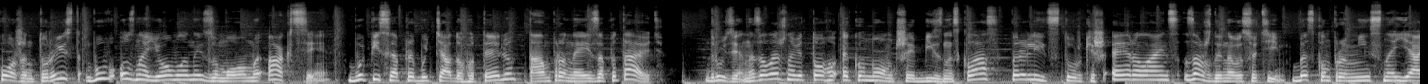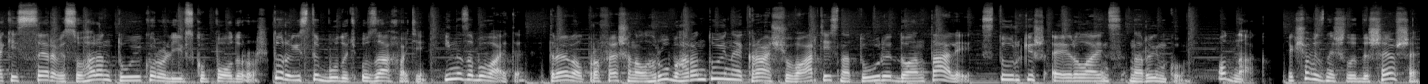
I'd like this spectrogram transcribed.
кожен турист був ознайомлений з умовами акції, бо після прибуття до готелю там про неї запитають. Друзі, незалежно від того, економ чи бізнес-клас, переліт з Turkish Airlines завжди на висоті. Безкомпромісна якість сервісу гарантує королівську подорож. Туристи будуть у захваті. І не забувайте, Travel Professional Group гарантує найкращу вартість на тури до Анталії з Turkish Airlines на ринку. Однак, якщо ви знайшли дешевше,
